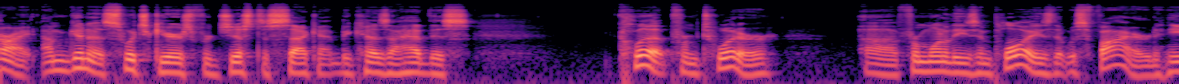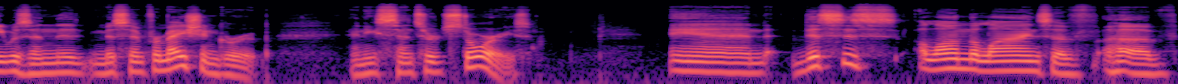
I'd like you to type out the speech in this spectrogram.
All right, I'm going to switch gears for just a second because I have this clip from Twitter uh, from one of these employees that was fired, and he was in the misinformation group and he censored stories. And this is along the lines of, of,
